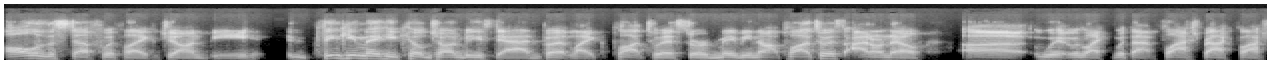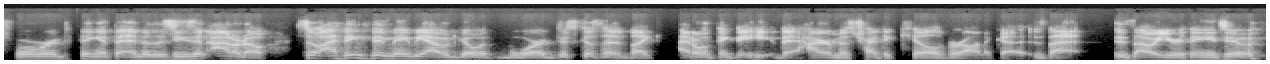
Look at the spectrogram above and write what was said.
All of the stuff with like John B thinking that he killed John B's dad, but like plot twist or maybe not plot twist. I don't know uh with, like with that flashback flash forward thing at the end of the season. I don't know. So i think that maybe i would go with ward just because like i don't think that he that hiram has tried to kill veronica. Is that is that what you were thinking too?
